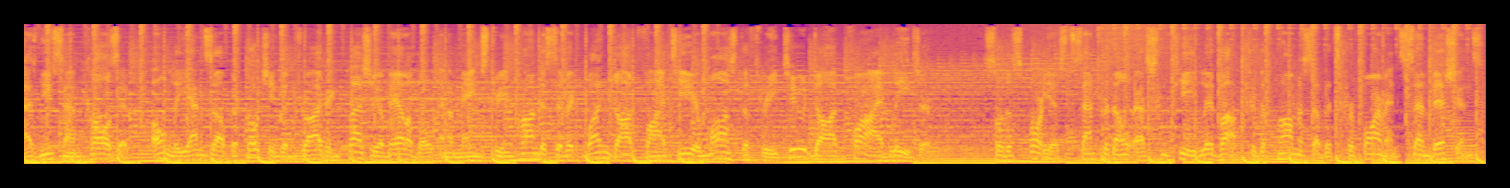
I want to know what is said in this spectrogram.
as Nissan calls it, only ends up approaching the driving pleasure available in a mainstream Honda Civic 1.5T or Mazda 3 2.5-liter. So the sportiest Sentra S&T live up to the promise of its performance ambitions,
